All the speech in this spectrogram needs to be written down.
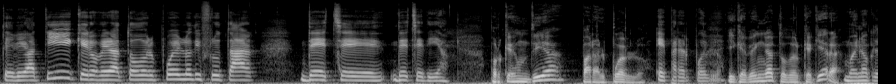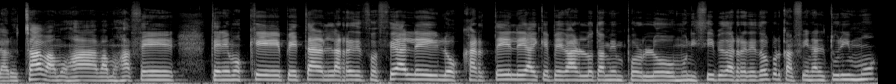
te veo a ti, quiero ver a todo el pueblo disfrutar de este, de este día. Porque es un día para el pueblo. Es para el pueblo. Y que venga todo el que quiera. Bueno, claro está, vamos a, vamos a hacer, tenemos que petar las redes sociales y los carteles, hay que pegarlo también por los municipios de alrededor, porque al final el turismo,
